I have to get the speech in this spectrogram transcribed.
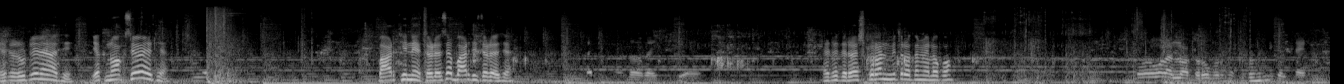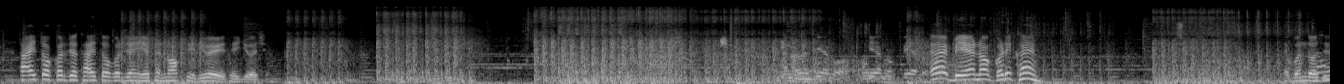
એટલે રૂટીને નથી. એક નોક છે હેઠે બહારથી નહીં ચડે છે બહારથી ચડે છે. એટલે તો રશ કરો ને મિત્રો તમે લોકો. નો થાય તો કરજો થાય તો કરજો. એટલે નોકથી રિવાઈ થઈ ગયો છે. એ બે નો ઘડી ખાય એ બંધો છે.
